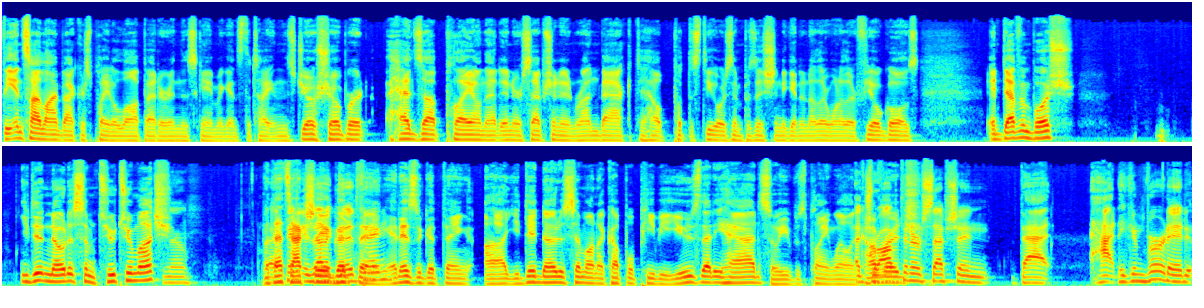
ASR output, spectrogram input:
The inside linebackers played a lot better in this game against the Titans. Joe Schobert heads up play on that interception and run back to help put the Steelers in position to get another one of their field goals. And Devin Bush, you didn't notice him too too much, No, but that's think- actually that a good, thing. It is a good thing. Uh, you did notice him on a couple PBUs that he had, so he was playing well in a coverage. dropped interception that had he converted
